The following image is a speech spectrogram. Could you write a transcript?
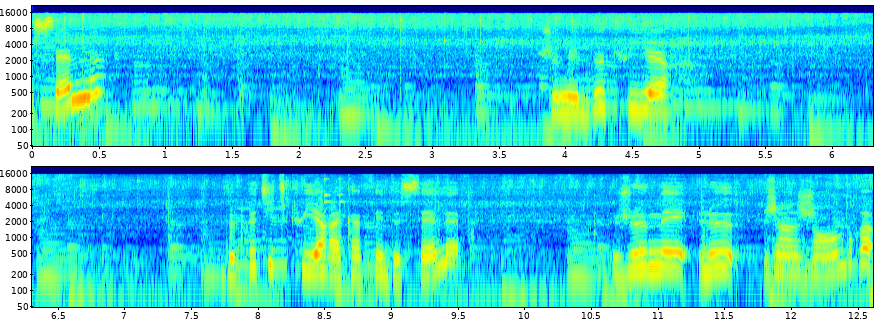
sel. Je mets deux cuillères de petites cuillères à café de sel. Je mets le gingembre.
